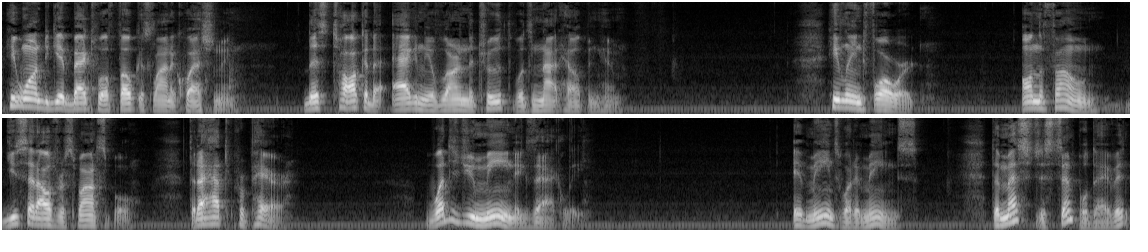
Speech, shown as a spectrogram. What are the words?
He wanted to get back to a focused line of questioning. This talk of the agony of learning the truth was not helping him. He leaned forward. On the phone, you said I was responsible, that I had to prepare. What did you mean exactly? It means what it means. The message is simple, David.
